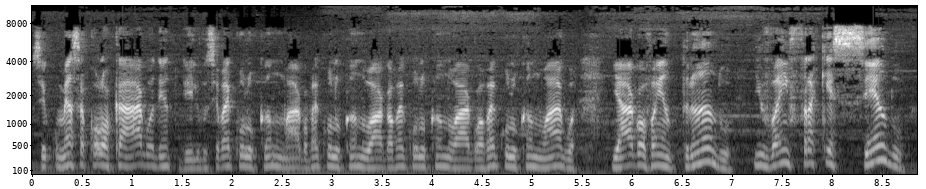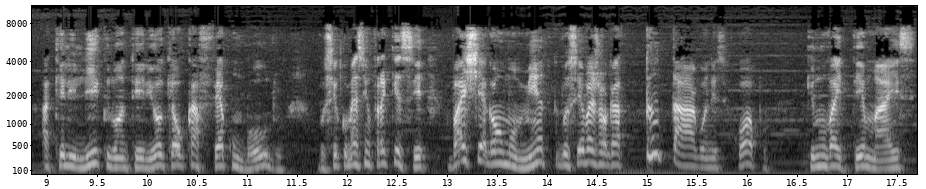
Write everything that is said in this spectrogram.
Você começa a colocar água dentro dele, você vai colocando água, vai colocando água, vai colocando água, vai colocando água, e a água vai entrando e vai enfraquecendo aquele líquido anterior que é o café com boldo. Você começa a enfraquecer. Vai chegar um momento que você vai jogar tanta água nesse copo que não vai ter mais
